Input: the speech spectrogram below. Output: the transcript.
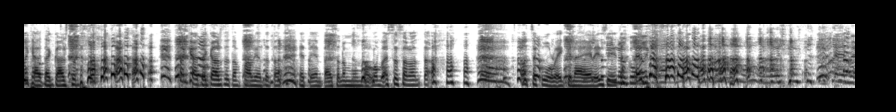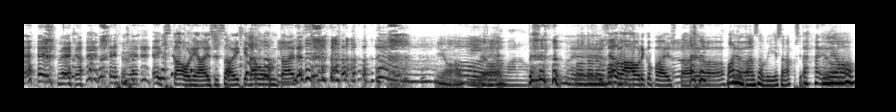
Mä käytän kanssa tota. Mä käytän kanssa tätä paljon tätä eteenpäin sanon mummon lumessa sanontaa. Oletko sä kuullut ikinä Elin siitä? No, ei me, ei me, ei me. Eikö kauniaisissa ole ikinä lunta edes? Joo, Ei, joo. on vaan. Niin. Siellä vaan aurinko paistaa. Joo, Vanhan joo. kansan viisauksia. Joo.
